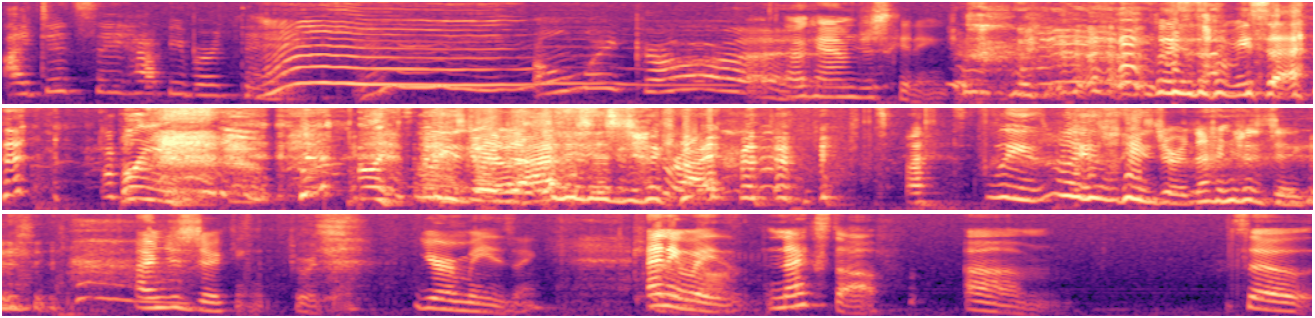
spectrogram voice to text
I did say happy birthday. Mm. Oh my god. Okay, I'm just kidding. Georgia. Please don't be sad. Please, please, Please, Georgia. I was just joking. Cry for the fifth time. Please, please, please, Georgia. I'm just joking. I'm just joking, Georgia. You're amazing. Anyways, next off, um, so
